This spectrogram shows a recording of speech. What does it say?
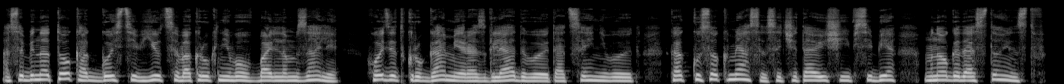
Особенно то, как гости вьются вокруг него в бальном зале, ходят кругами, разглядывают, оценивают, как кусок мяса, сочетающий в себе много достоинств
